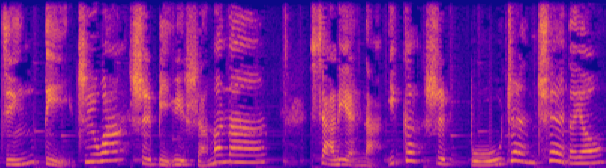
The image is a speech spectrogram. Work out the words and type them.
井底之蛙是比喻什么呢？下列哪一个是不正确的哟？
